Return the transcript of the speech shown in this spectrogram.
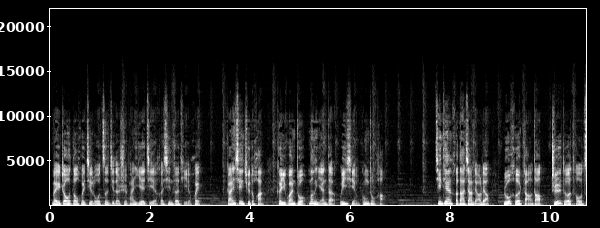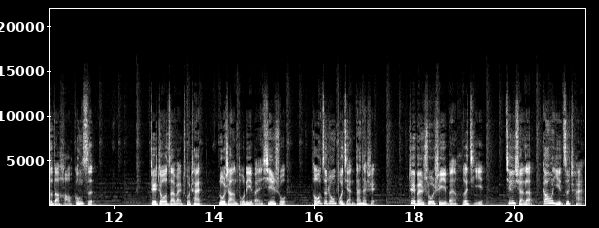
每周都会记录自己的实盘业绩和心得体会。感兴趣的话，可以关注梦岩的微信公众号。今天和大家聊聊如何找到值得投资的好公司。这周在外出差，路上读了一本新书，《投资中不简单的事》。这本书是一本合集，精选了高毅资产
